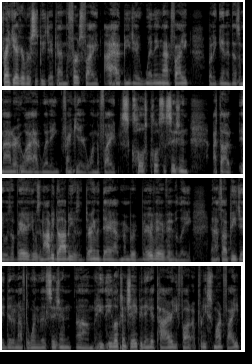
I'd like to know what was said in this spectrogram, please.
Frankie Edgar versus BJ Penn. The first fight, I had BJ winning that fight, but again, it doesn't matter who I had winning. Frankie Edgar won the fight. It's close, close decision. I thought it was a very it was an Abu Dhabi. It was during the day. I remember it very very vividly, and I thought BJ did enough to win the decision. Um, he he looked in shape. He didn't get tired. He fought a pretty smart fight.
